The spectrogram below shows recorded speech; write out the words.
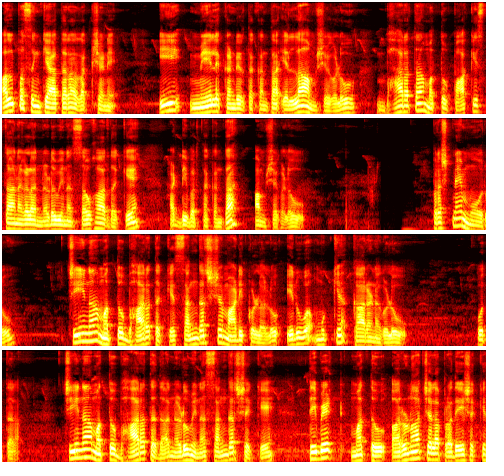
ಅಲ್ಪಸಂಖ್ಯಾತರ ರಕ್ಷಣೆ. ಈ ಮೇಲೆ ಕಂಡಿರ್ತಕ್ಕಂಥ ಎಲ್ಲ ಅಂಶಗಳು ಭಾರತ ಮತ್ತು ಪಾಕಿಸ್ತಾನಗಳ ನಡುವಿನ ಸೌಹಾರ್ದಕ್ಕೆ ಅಡ್ಡಿ ಬರ್ತಕ್ಕಂಥ ಅಂಶಗಳು. ಪ್ರಶ್ನೆ ಮೂರು, ಚೀನಾ ಮತ್ತು ಭಾರತಕ್ಕೆ ಸಂಘರ್ಷ ಮಾಡಿಕೊಳ್ಳಲು ಇರುವ ಮುಖ್ಯ ಕಾರಣಗಳು. ಉತ್ತರ, ಚೀನಾ ಮತ್ತು ಭಾರತದ ನಡುವಿನ ಸಂಘರ್ಷಕ್ಕೆ ಟಿಬೆಟ್ ಮತ್ತು ಅರುಣಾಚಲ ಪ್ರದೇಶಕ್ಕೆ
